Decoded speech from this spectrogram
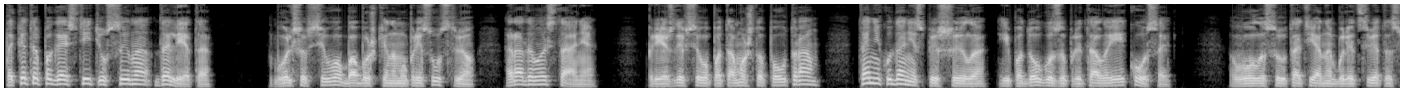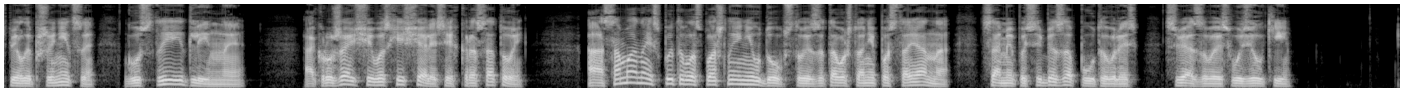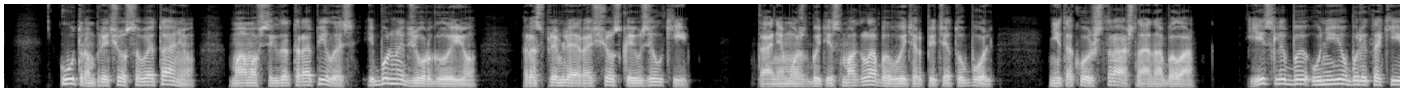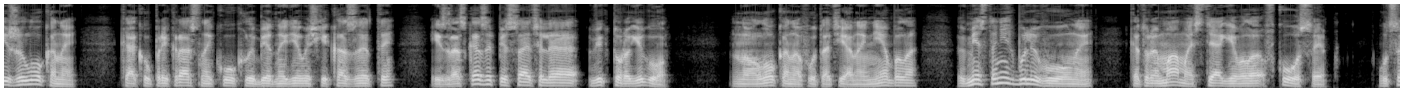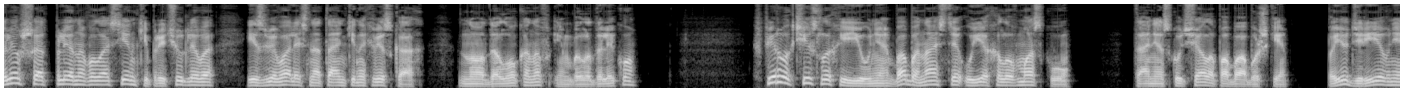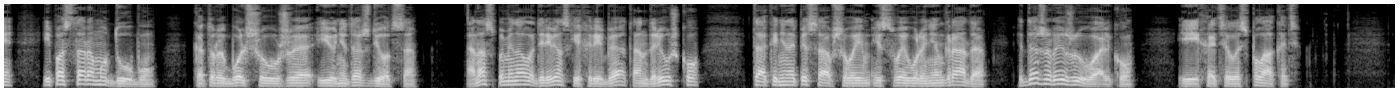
так это погостить у сына до лета. Больше всего бабушкиному присутствию радовалась Таня, прежде всего потому, что по утрам та никуда не спешила и подолгу заплетала ей косы. Волосы у Татьяны были цвета спелой пшеницы, густые и длинные. Окружающие восхищались их красотой, а сама она испытывала сплошные неудобства из-за того, что они постоянно сами по себе запутывались, связываясь в узелки. Утром, причесывая Таню, мама всегда торопилась и больно дергала ее, распрямляя расческой узелки. Таня, может быть, и смогла бы вытерпеть эту боль. Не такой уж страшной она была. Если бы у нее были такие же локоны, как у прекрасной куклы бедной девочки Казетты из рассказа писателя Виктора Гюго. Но локонов у Татьяны не было, вместо них были волны, которые мама стягивала в косы. Уцелевшие от плена волосинки причудливо извивались на Танькиных висках, но до локонов им было далеко. В первых числах июня баба Настя уехала в Москву. Таня скучала по бабушке, по ее деревне и по старому дубу, который больше уже ее не дождется. Она вспоминала деревенских ребят, Андрюшку, так и не написавшего им из своего Ленинграда, и даже рыжую Вальку, ей хотелось плакать.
